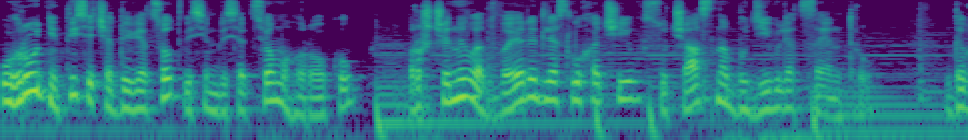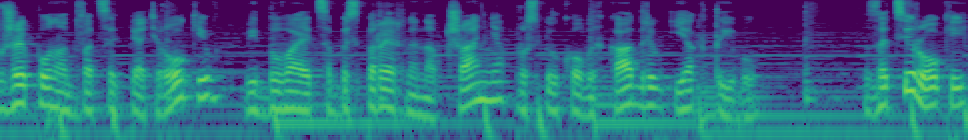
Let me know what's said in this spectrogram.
У грудні 1987 року розчинила двері для слухачів сучасна будівля центру, де вже понад 25 років відбувається безперервне навчання профспілкових кадрів і активу. За ці роки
